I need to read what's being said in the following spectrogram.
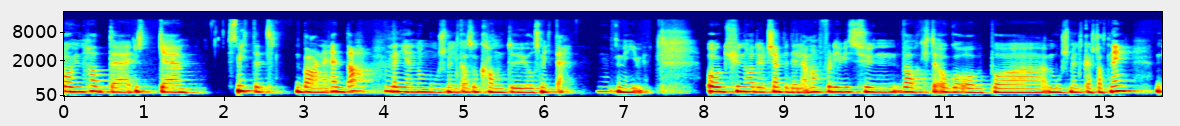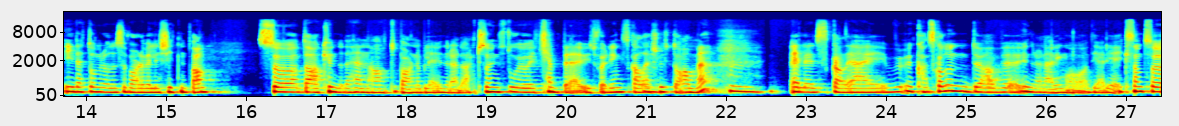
Og hun hadde ikke smittet barnet enda, men gjennom morsmelka så kan du jo smitte med hiv. Og hun hadde jo et kjempedilemma, fordi hvis hun valgte å gå over på morsmelkerstatning I dette området så var det veldig skittent vann. Så da kunne det hende at barnet ble underernært. Så hun sto jo i kjempeutfordring. Skal jeg slutte å amme? Mm. Eller skal, jeg, skal hun dø av underernæring og diaré? Så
